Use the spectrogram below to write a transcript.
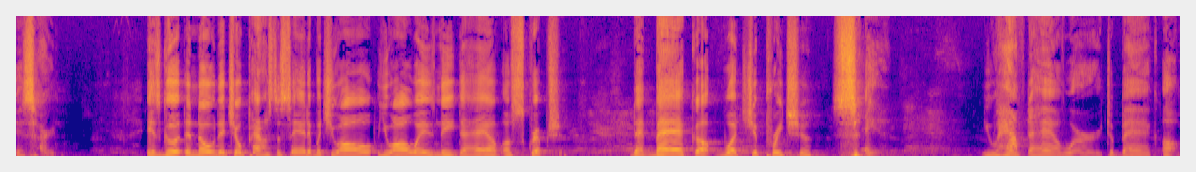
It's certain. It's good to know that your pastor said it, but you all you always need to have a scripture that back up what your preacher said. You have to have word to back up.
